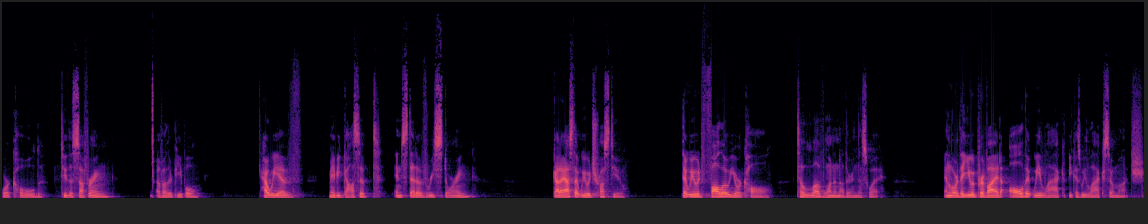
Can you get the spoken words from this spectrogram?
or cold to the suffering of other people, how we have maybe gossiped instead of restoring. God, I ask that we would trust you, that we would follow your call to love one another in this way. And Lord, that you would provide all that we lack because we lack so much.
